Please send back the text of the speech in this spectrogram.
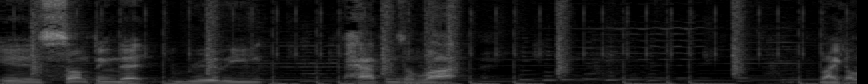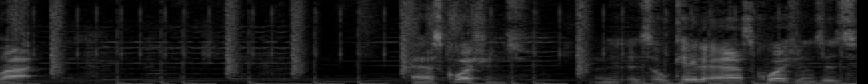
is something that really happens a lot. Like a lot ask questions. It's okay to ask questions. It's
